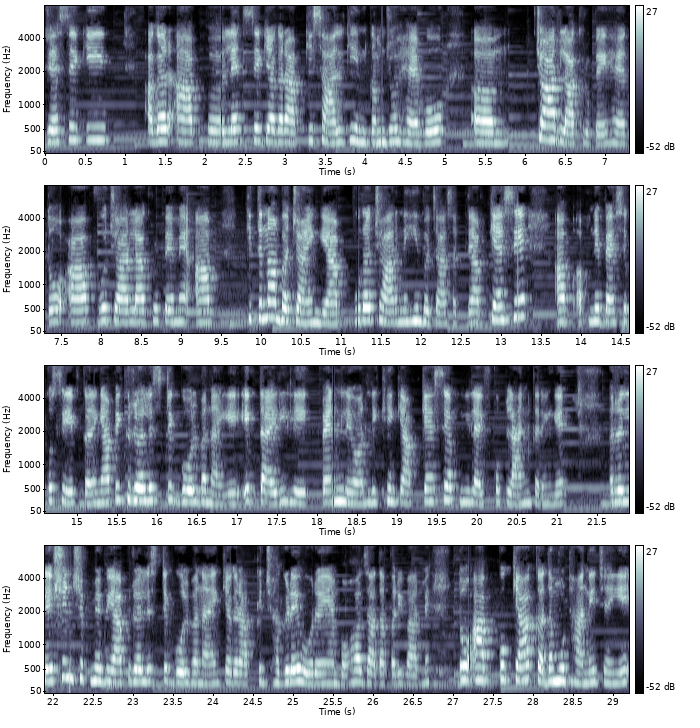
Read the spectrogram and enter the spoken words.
जैसे कि अगर आप लेट्स से कि अगर आपकी साल की इनकम जो है वो चार लाख रुपए है तो आप वो चार लाख रुपए में आप कितना बचाएँगे? आप पूरा चार नहीं बचा सकते। आप कैसे आप अपने पैसे को सेव करेंगे? आप एक रियलिस्टिक गोल बनाइए, एक डायरी ले, एक पेन ले और लिखें कि आप कैसे अपनी लाइफ को प्लान करेंगे। रिलेशनशिप में भी आप रियलिस्टिक गोल बनाएँ कि अगर आपके झगड़े हो रहे हैं बहुत ज़्यादा परिवार में तो आपको क्या कदम उठाने चाहिए?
